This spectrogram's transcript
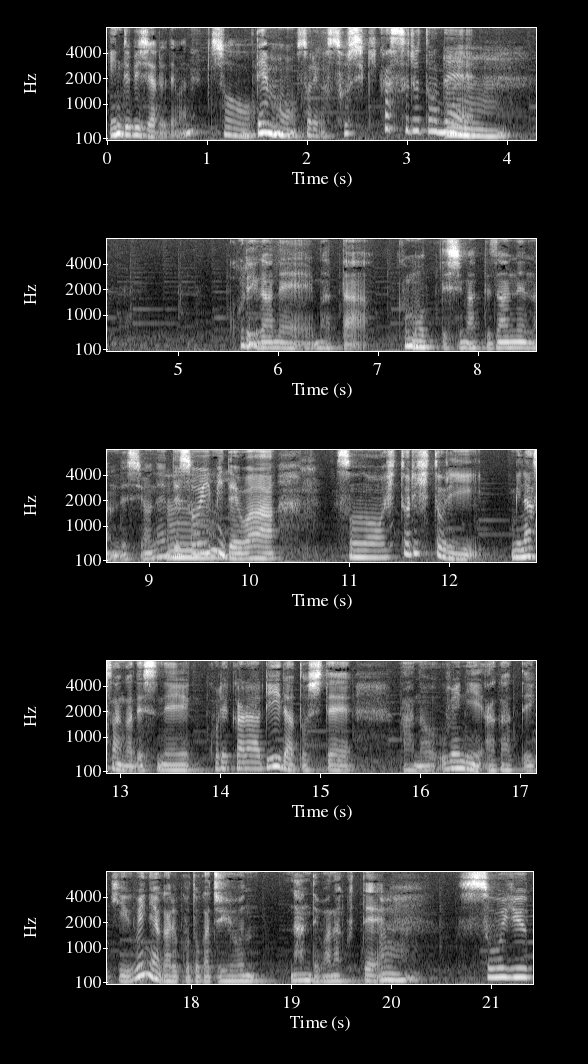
インディビジュアルではね。そう。でもそれが組織化するとね、うん、これがねまた曇ってしまって残念なんですよね。でそういう意味ではその一人一人皆さんがですねこれからリーダーとしてあの上に上がっていき上に上がることが重要なんではなくて、うん、そういう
